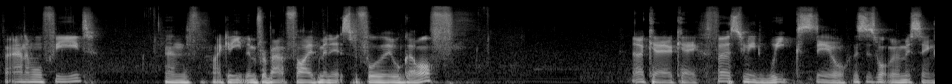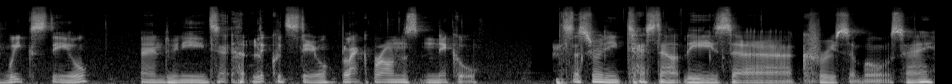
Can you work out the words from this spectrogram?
for animal feed, and I can eat them for about five minutes before they all go off. Okay, okay, first we need weak steel. This is what we're missing, weak steel, and we need liquid steel, black bronze, nickel. So let's really test out these uh, crucibles, hey?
